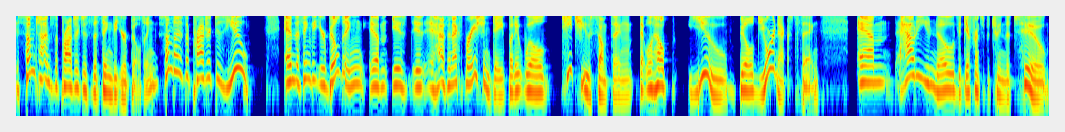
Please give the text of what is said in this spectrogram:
sometimes the project is the thing that you're building. Sometimes the project is you. And the thing that you're building um, is, is it has an expiration date, but it will teach you something that will help you build your next thing. And how do you know the difference between the two?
